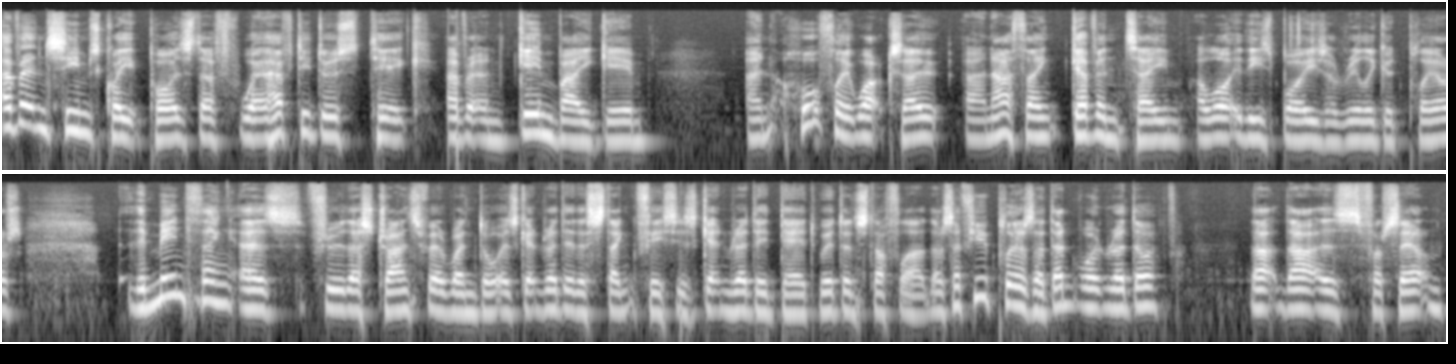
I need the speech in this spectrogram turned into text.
everything seems quite positive. What I have to do is take everything game by game and hopefully it works out. And I think, given time, a lot of these boys are really good players the main thing is through this transfer window is getting rid of the stink faces, getting rid of Deadwood and stuff like that. There's a few players I didn't want rid of. That that is for certain.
